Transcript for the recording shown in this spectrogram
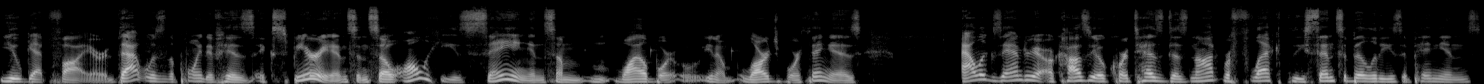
you get fired. That was the point of his experience. And so all he's saying in some wild boar, you know, large bore thing is Alexandria Ocasio Cortez does not reflect the sensibilities, opinions,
